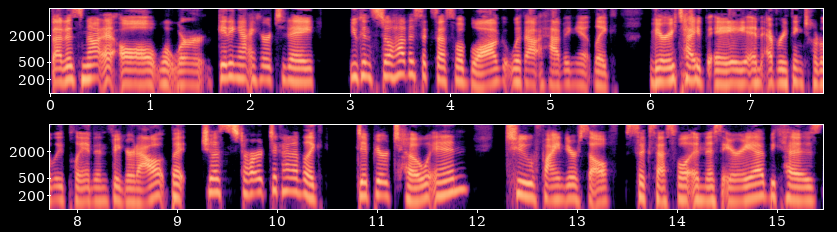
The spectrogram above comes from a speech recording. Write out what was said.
That is not at all what we're getting at here today. You can still have a successful blog without having it like very type A and everything totally planned and figured out, but just start to kind of like dip your toe in to find yourself successful in this area because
